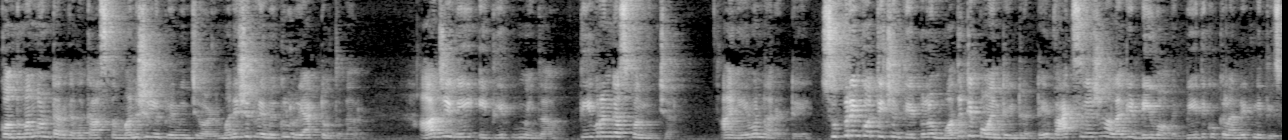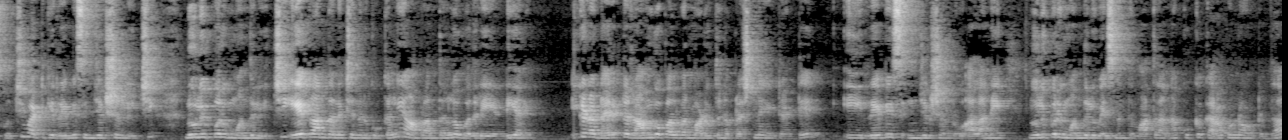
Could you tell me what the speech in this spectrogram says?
కొంతమంది ఉంటారు కదా కాస్త మనుషుల్ని ప్రేమించే వాళ్ళు మనిషి ప్రేమికులు రియాక్ట్ అవుతున్నారు. ఆర్జీవి ఈ తీర్పు మీద తీవ్రంగా స్పందించారు. ఆయన ఏమన్నారంటే సుప్రీంకోర్టు ఇచ్చిన తీర్పులో మొదటి పాయింట్ ఏంటంటే వ్యాక్సినేషన్ అలాగే డీవార్మింగ్ వీధి కుక్కలన్నింటినీ తీసుకొచ్చి వాటికి రేబీస్ ఇంజెక్షన్లు ఇచ్చి నులిపురుగు మందులు ఇచ్చి ఏ ప్రాంతానికి చెందిన కుక్కల్ని ఆ ప్రాంతంలో వదిలేయండి అని. ఇక్కడ డైరెక్టర్ రామ్ గోపాల్ వర్మ అడుగుతున్న ప్రశ్న ఏంటంటే ఈ రేబీస్ ఇంజెక్షన్లు అలానే నులిపురుగు మందులు వేసినంత మాత్రాన కుక్క కరవకుండా ఉంటుందా?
